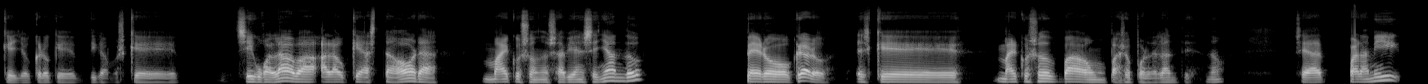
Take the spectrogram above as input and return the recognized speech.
que yo creo que, digamos que se igualaba a lo que hasta ahora Microsoft nos había enseñando, pero claro, es que Microsoft va un paso por delante, ¿no? O sea, para mí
